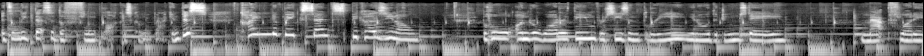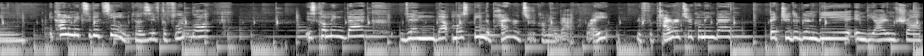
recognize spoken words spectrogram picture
It's a leak that said the flintlock is coming back. And this kind of makes sense because, you know, the whole underwater theme for season three, you know, the doomsday map flooding. It kind of makes a good scene because if the flintlock is coming back, then that must mean the pirates are coming back, right? If the pirates are coming back, bet you they're going to be in the item shop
